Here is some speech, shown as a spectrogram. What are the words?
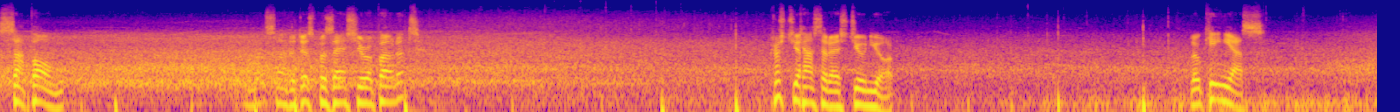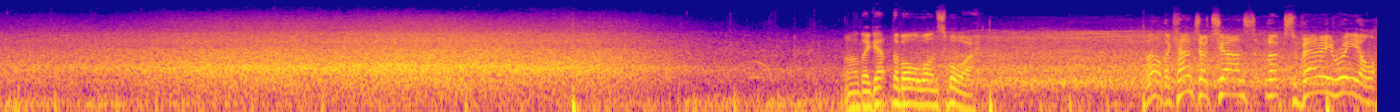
Sapong. That's how to dispossess your opponent. Cristian Cásseres Jr. Luquinhas. Well, they get the ball once more. Well, the counter chance looks very real.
